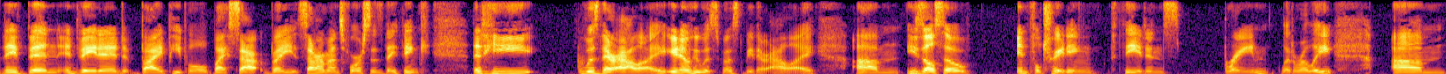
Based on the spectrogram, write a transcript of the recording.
They've been invaded by people by Sa- by Saruman's forces. They think that he was their ally. You know, he was supposed to be their ally. Um, he's also infiltrating Theoden's brain, literally. Um,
